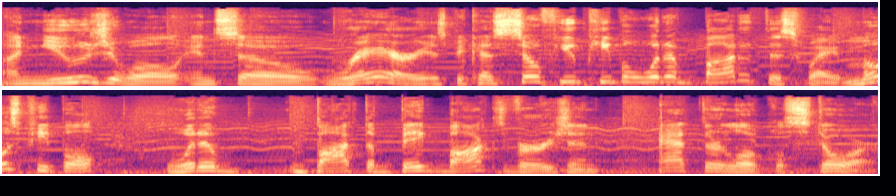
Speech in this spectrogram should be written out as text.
unusual and so rare is because so few people would have bought it this way. Most people would have bought the big box version at their local store.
